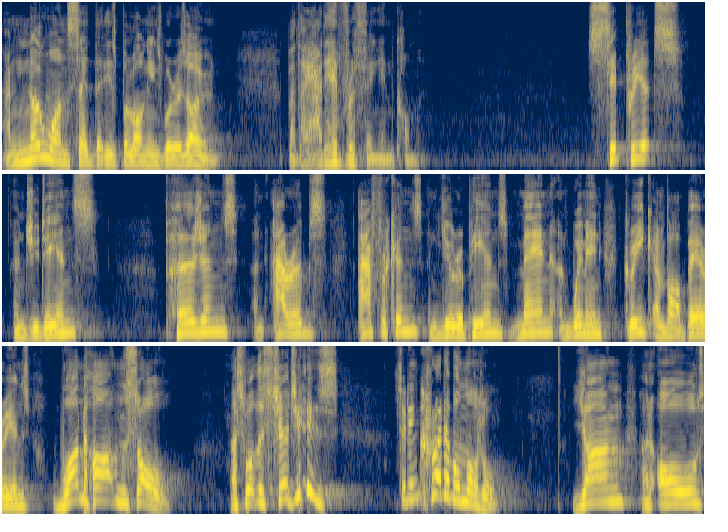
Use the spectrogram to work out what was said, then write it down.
And no one said that his belongings were his own, but they had everything in common. Cypriots and Judeans, Persians and Arabs, Africans and Europeans, men and women, Greek and barbarians, one heart and soul. That's what this church is. It's an incredible model. Young and old,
